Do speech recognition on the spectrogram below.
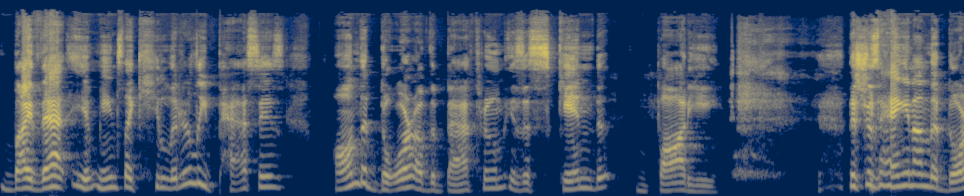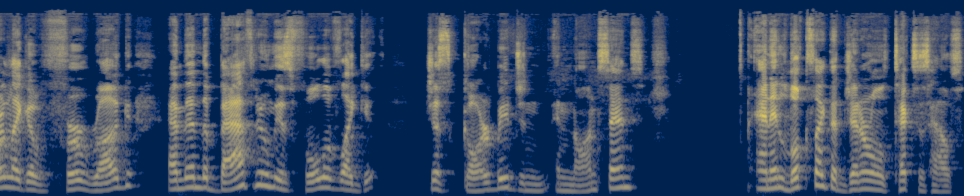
by that it means like he literally passes on the door of the bathroom is a skinned body. That's just hanging on the door like a fur rug, and then the bathroom is full of like just garbage and, and nonsense, and it looks like the General Texas house,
